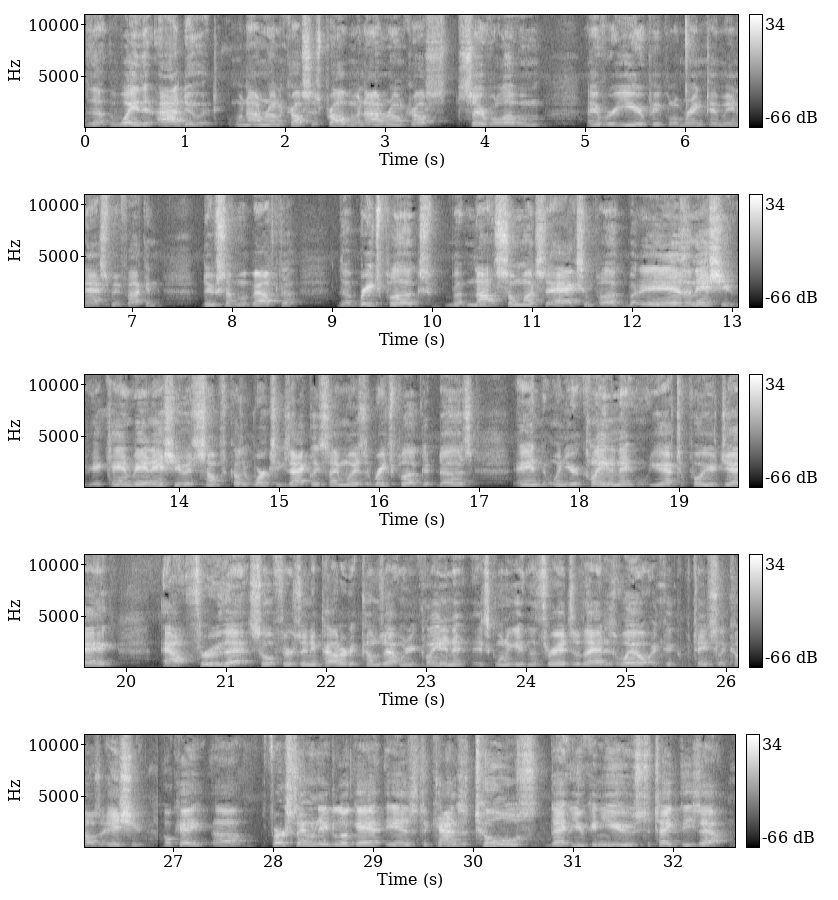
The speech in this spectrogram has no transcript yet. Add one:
the, the way that I do it when I run across this problem and I run across several of them every year people will bring to me and ask me if I can do something about the the breech plugs, but not so much the action plug. But it is an issue. It can be an issue. It's something because it works exactly the same way as the breech plug It does. And when you're cleaning it, you have to pull your jag out through that. So if there's any powder that comes out when you're cleaning it, it's going to get in the threads of that as well and could potentially cause an issue. Okay, uh, first thing we need to look at is the kinds of tools that you can use to take these out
